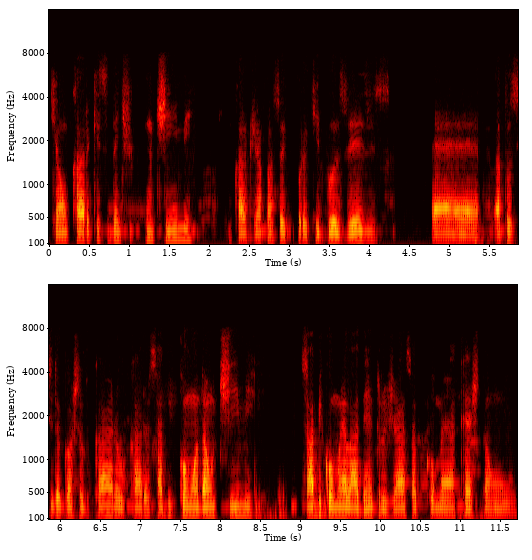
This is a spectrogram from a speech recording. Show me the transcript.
Que é um cara que se identifica com o time, um cara que já passou por aqui duas vezes. É, a torcida gosta do cara, o cara sabe comandar um time, sabe como é lá dentro já, sabe como é a questão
